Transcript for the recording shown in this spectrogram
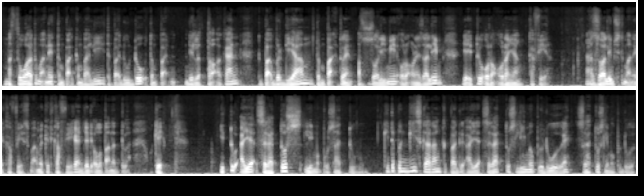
Maswa tu maknanya tempat kembali tempat duduk tempat diletakkan tempat berdiam tempat tu kan az-zalimin orang-orang zalim iaitu orang-orang yang kafir. Az-zalim itu maknanya kafir sebab mereka kafir kan jadi Allah tak tu okey. Itu ayat 151 kita pergi sekarang kepada ayat 152 eh. 152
